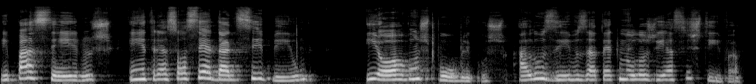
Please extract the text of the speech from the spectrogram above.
e parceiros entre a sociedade civil e órgãos públicos alusivos à tecnologia assistiva.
